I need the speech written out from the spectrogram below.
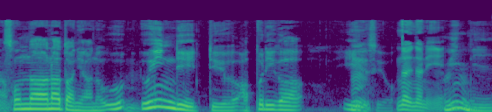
な。そんなあなたにあのウ,、ウィンディっていうアプリがいいですよ、何何？ウィンディ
